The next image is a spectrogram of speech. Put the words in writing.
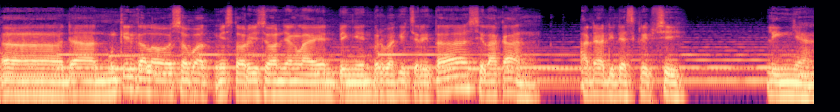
Eh, dan mungkin kalau sobat Mystery Zone yang lain pingin berbagi cerita, silakan ada di deskripsi linknya.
